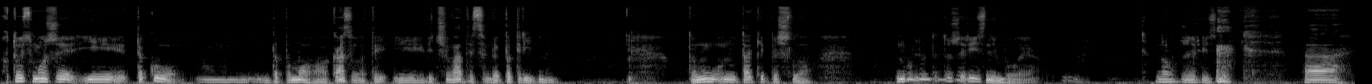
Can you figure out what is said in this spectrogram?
Хтось може і таку допомогу оказувати і відчувати себе потрібним. Тому ну так і пішло. Ну, люди дуже різні були. Ну, Дуже різні.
